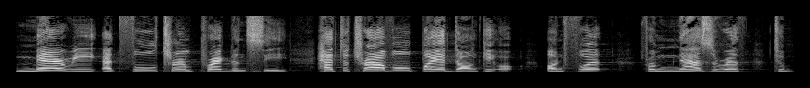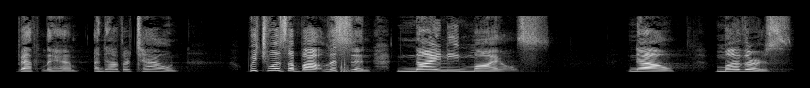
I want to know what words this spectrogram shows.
Mary, at full term pregnancy, had to travel by a donkey on foot from Nazareth to Bethlehem, another town, which was about, listen, 90 miles. Now, mothers,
